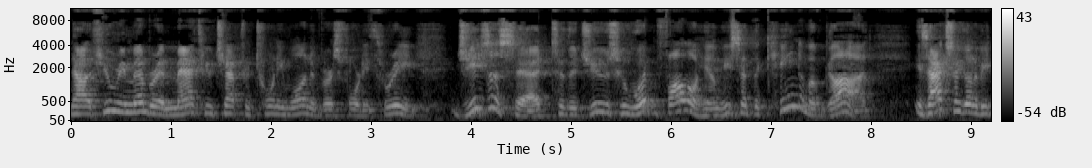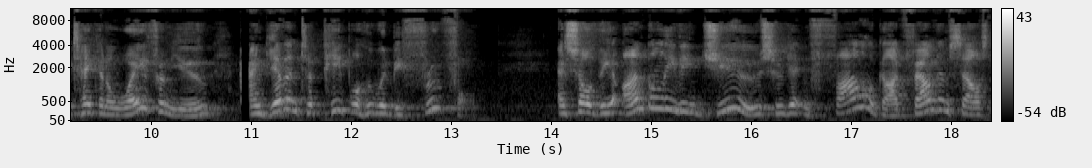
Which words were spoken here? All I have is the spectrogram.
Now, if you remember in Matthew chapter 21 and verse 43, Jesus said to the Jews who wouldn't follow him, He said, The kingdom of God is actually going to be taken away from you and given to people who would be fruitful. And so the unbelieving Jews who didn't follow God found themselves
